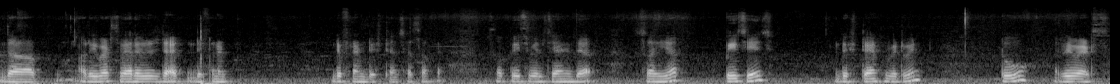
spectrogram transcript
the rivets vary at different different distances okay? So pitch will change there. So here pitch is distance between two rivets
